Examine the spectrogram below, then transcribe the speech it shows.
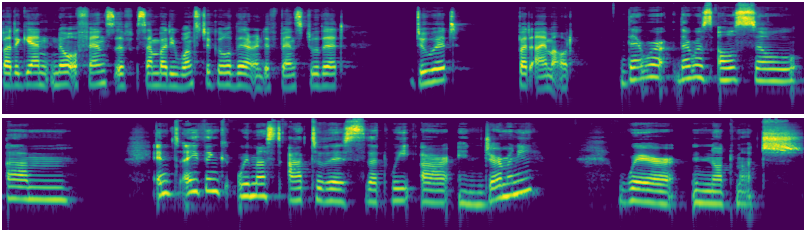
But again, no offense if somebody wants to go there and if bands do that, do it. But I'm out. There were there was also um and I think we must add to this that we are in Germany where not much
